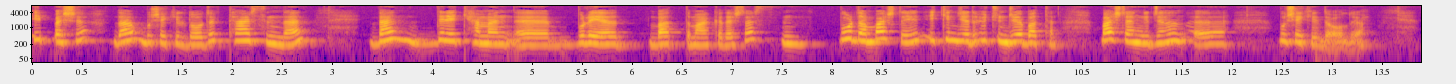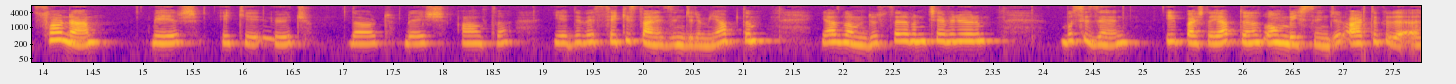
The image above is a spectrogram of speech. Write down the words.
İp başı da bu şekilde olacak. Tersinden ben direkt hemen e, buraya battım arkadaşlar. Buradan başlayın. ikinci ya da üçüncüye batın. Başlangıcının e, bu şekilde oluyor. Sonra 1, 2, 3, 4, 5, 6, 7 ve 8 tane zincirimi yaptım. Yazmamın düz tarafını çeviriyorum. Bu sizin ilk başta yaptığınız 15 zincir. Artık e,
